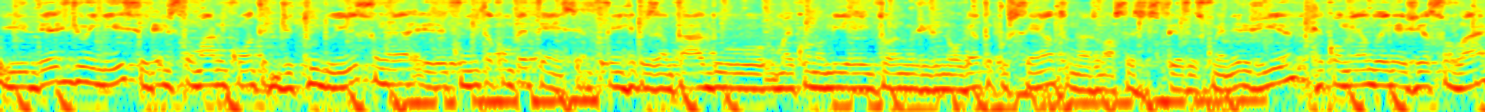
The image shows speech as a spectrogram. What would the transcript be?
E desde o início eles tomaram conta de tudo isso, né, com muita competência. Tem representado uma economia em torno de 90% nas nossas despesas com energia. Recomendo a energia solar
